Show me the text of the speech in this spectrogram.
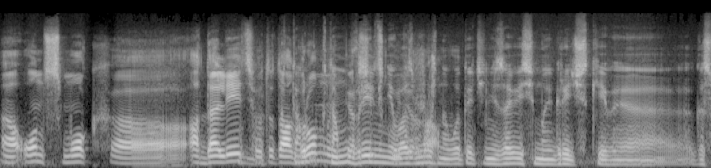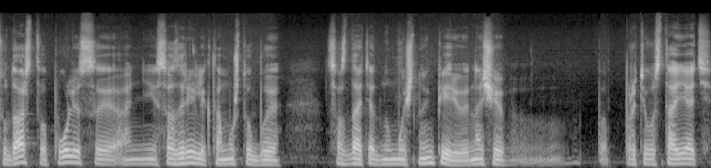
э, он смог э, одолеть да. вот эту огромную К тому, к тому времени, возможно, вот эти независимые греческие государства, полисы, они созрели к тому, чтобы создать одну мощную империю, иначе противостоять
